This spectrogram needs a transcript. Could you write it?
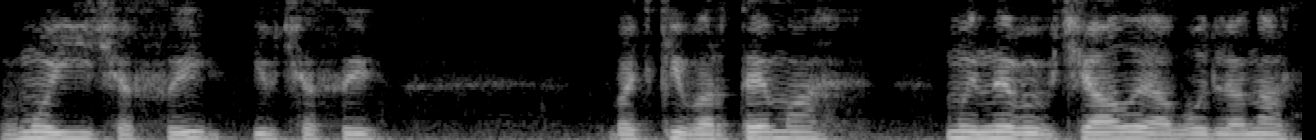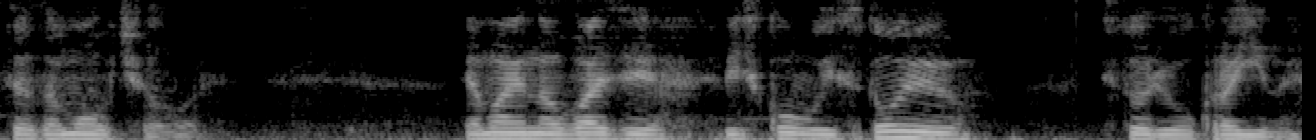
в мої часи і в часи батьків Артема ми не вивчали або для нас це замовчували. Я маю на увазі військову історію, історію України.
